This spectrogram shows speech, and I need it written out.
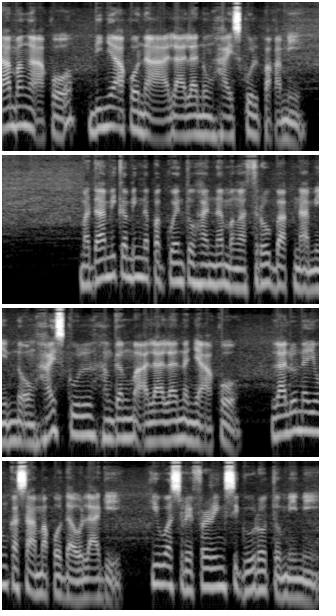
Tama nga ako, di niya ako naaalala nung high school pa kami. Madami kaming napagkwentuhan ng mga throwback namin noong high school hanggang maalala na niya ako, lalo na yung kasama ko daw lagi. He was referring siguro to Mimi.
